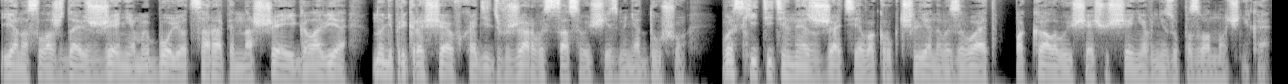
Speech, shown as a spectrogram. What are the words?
Я наслаждаюсь жжением и болью от царапин на шее и голове, но не прекращаю входить в жар, высасывающий из меня душу. Восхитительное сжатие вокруг члена вызывает покалывающее ощущение внизу позвоночника.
